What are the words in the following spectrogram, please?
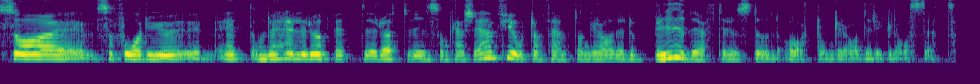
Så, så får du ju ett, om du häller upp ett rött vin som kanske är en 14-15 grader då blir det efter en stund 18 grader i glaset.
